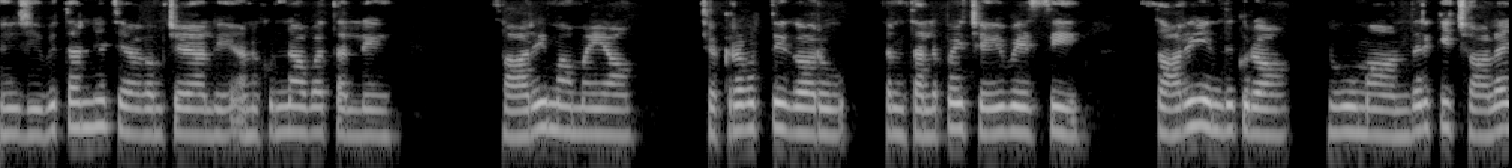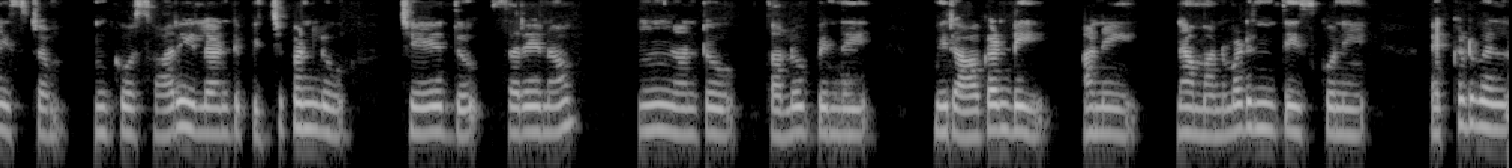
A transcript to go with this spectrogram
నీ జీవితాన్ని త్యాగం చేయాలి అనుకున్నావా తల్లి? సారీ మామయ్య. చక్రవర్తి గారు తన తలపై చేయి వేసి సారీ ఎందుకురా? నువ్వు మా అందరికీ చాలా ఇష్టం. ఇంకోసారి ఇలాంటి పిచ్చి పనులు చేయొద్దు సరేనా? అంటూ తలూపింది మీరు ఆగండి అని నా మనవడిని తీసుకొని ఎక్కడ వెల్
